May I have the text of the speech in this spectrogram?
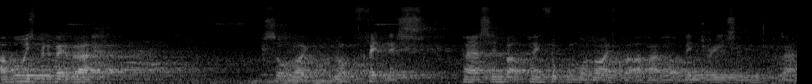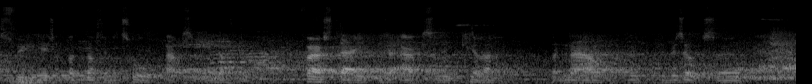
I've always been a bit of a sort of like not fitness person, but I've played football all my life, but I've had a lot of injuries and the last few years I've done nothing at all, absolutely nothing. First day was an absolute killer, but now the, the results are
